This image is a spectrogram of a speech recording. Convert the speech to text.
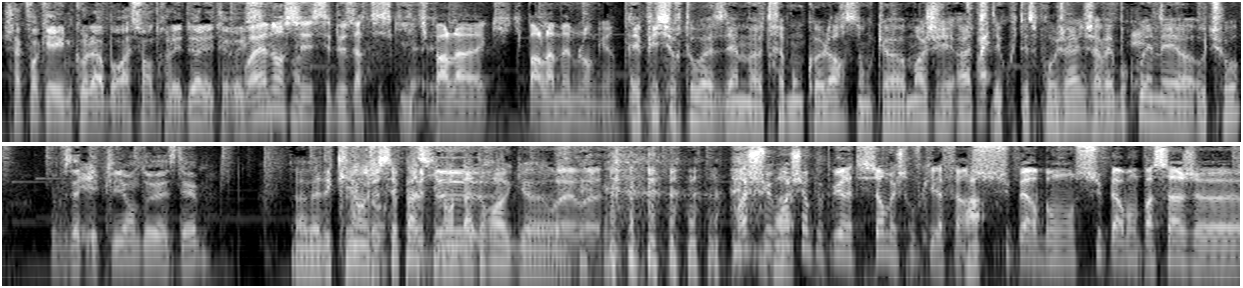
chaque fois qu'il y a une collaboration entre les deux, elle était réussie. Ouais, non, c'est c'est deux artistes qui, qui parlent la, qui, qui parlent la même langue. Hein. Et puis surtout SDM, euh, très bon Colors, donc euh, moi j'ai hâte Ouais. d'écouter ce projet. J'avais beaucoup aimé euh, Ocho. Vous êtes Et- des clients de SDM Euh, bah, des clients, je sais pas s'ils vendent de la drogue. euh, Ouais, ouais. moi, je suis, moi, je suis un peu plus réticent, mais je trouve qu'il a fait un Ah. super bon, super bon passage euh,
